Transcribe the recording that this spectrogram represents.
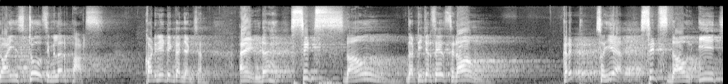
Joins two similar parts coordinating conjunction. And sits down. The teacher says sit down. Correct? So here sits down. Each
